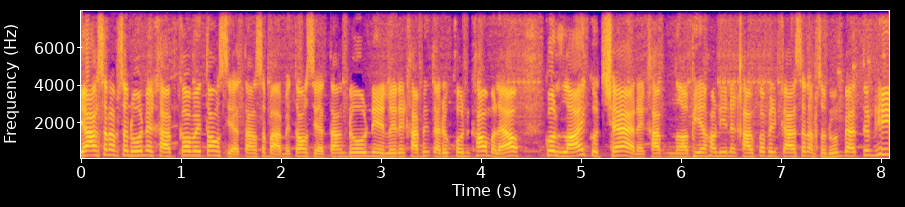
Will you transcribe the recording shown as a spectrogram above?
อยากสนับสนุนนะครับก็ไม่ต้องเสียตังค์สบาทไม่ต้องเสียตังค์โดเนทเลยนะครับเพียงแต่ทุกคนเข้ามาแล้วกดไลค์กดแชร์นะครับเนาะเพียงเท่านี้นะครับก็เป็นการสนับสนุนแบบเต็มที่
